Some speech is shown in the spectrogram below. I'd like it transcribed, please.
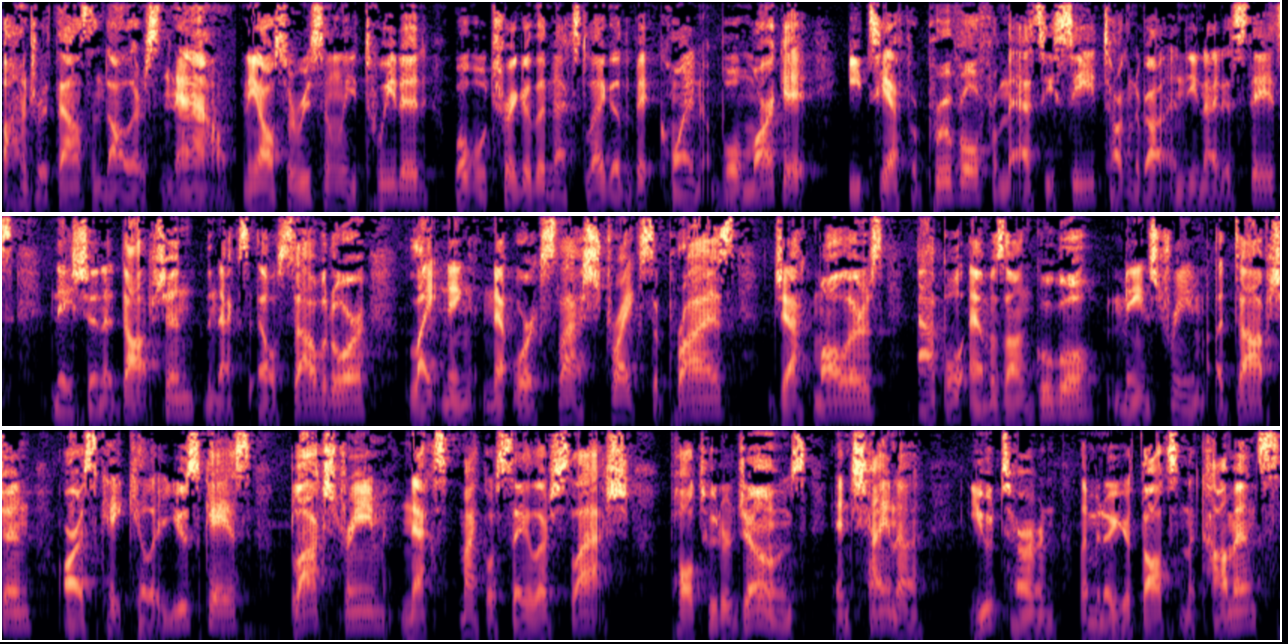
$100,000 now. And he also recently tweeted what will trigger the next leg of the Bitcoin bull market. ETF approval from the SEC talking about in the United States, nation adoption, the next El Salvador, Lightning Network slash strike surprise, Jack Mallers, Apple, Amazon, Google, mainstream adoption, RSK killer use case, Blockstream, next Michael Saylor slash Paul Tudor Jones, and China, U-turn. Let me know your thoughts in the comments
